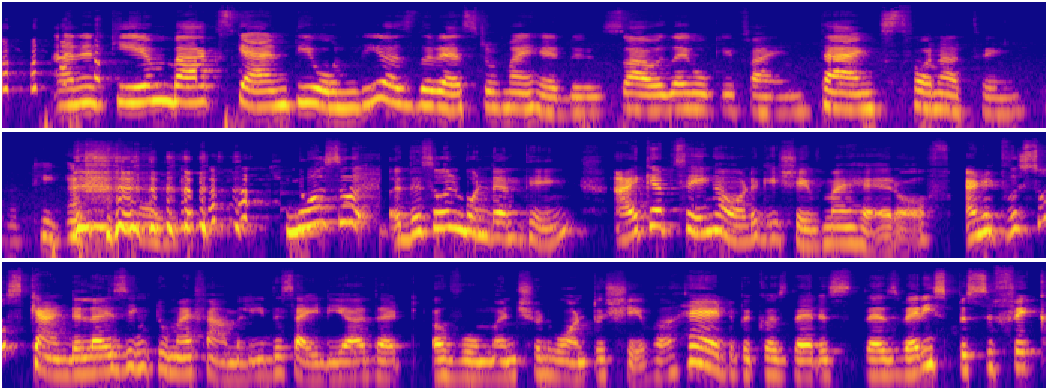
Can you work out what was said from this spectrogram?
and it came back scanty only as the rest of my head is. So I was like, okay, fine. Thanks for nothing. No, so uh, this whole Mundan thing, I kept saying I want to shave my hair off. And it was so scandalizing to my family, this idea that a woman should want to shave her head because there is there's very specific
